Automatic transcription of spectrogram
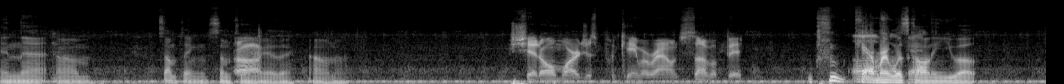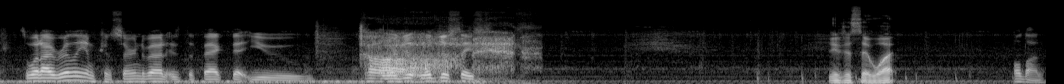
and that um something something Uh, or other I don't know. shit, Omar just put, came around. Son of a bitch. Cameron was okay. calling you out. So what I really am concerned about is the fact that you. We'll ju- we'll just say- Oh, man. You just say what? Hold on.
